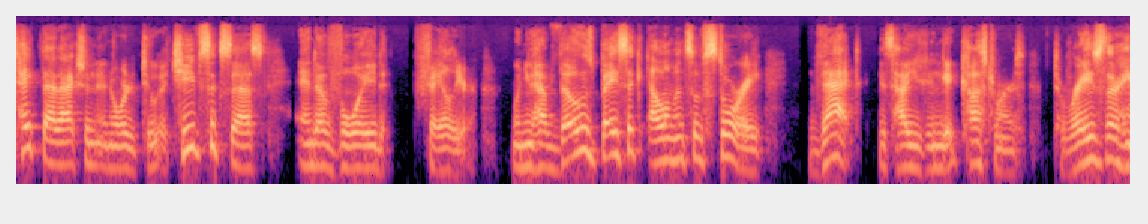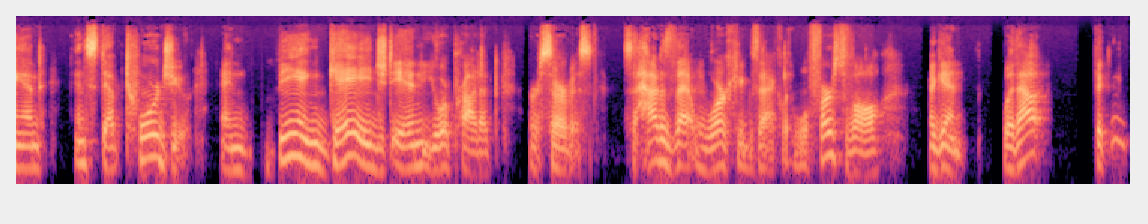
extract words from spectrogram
take that action in order to achieve success and avoid failure. When you have those basic elements of story, that is how you can get customers to raise their hand and step towards you and be engaged in your product or service. So, how does that work exactly? Well, first of all, again, without the,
